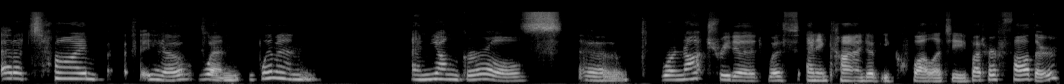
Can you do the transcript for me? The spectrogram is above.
at a time, you know, when women and young girls uh, were not treated with any kind of equality. But her father,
